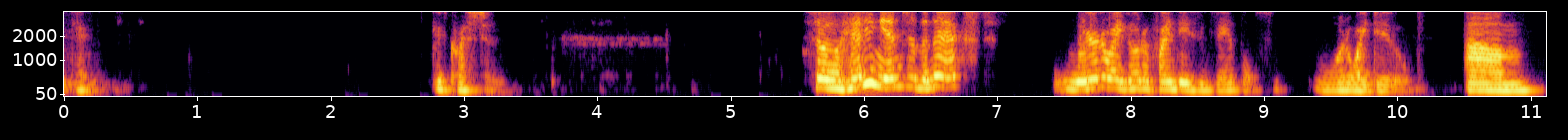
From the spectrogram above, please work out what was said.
Okay. Good question. So heading into the next, where do I go to find these examples? What do I do? Um,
